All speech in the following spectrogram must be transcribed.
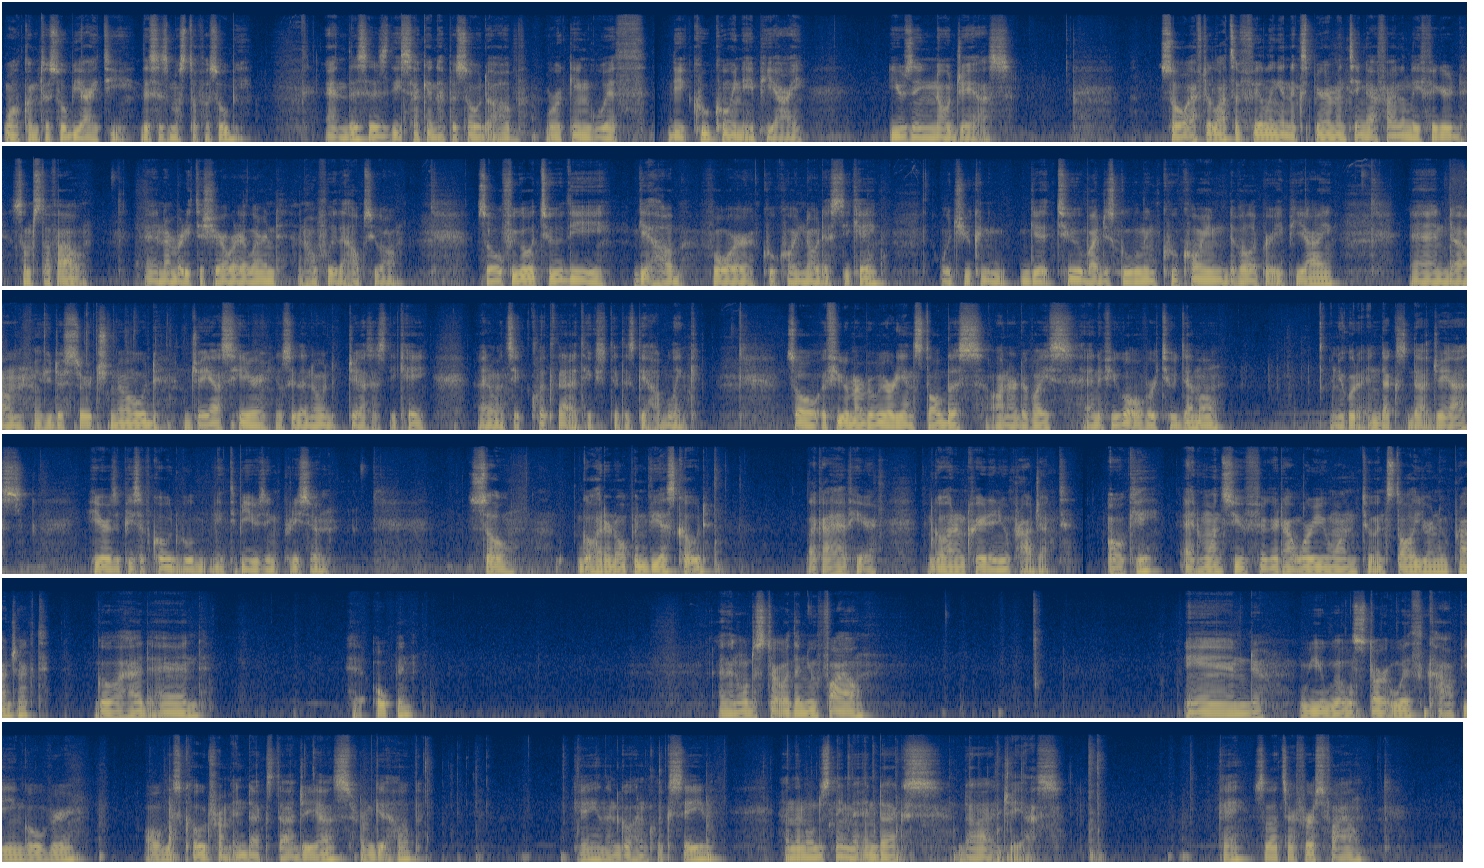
Welcome to Soby IT. This is Mustafa Soby, and this is the second episode of working with the KuCoin API using Node.js. So, after lots of failing and experimenting, I finally figured some stuff out, and I'm ready to share what I learned, and hopefully that helps you out. So, if we go to the GitHub for KuCoin Node SDK, which you can get to by just googling KuCoin Developer API and um, if you just search Node.js here, you'll see the Node.js SDK. And once you click that, it takes you to this GitHub link. So if you remember, we already installed this on our device. And if you go over to demo and you go to index.js, here's a piece of code we'll need to be using pretty soon. So go ahead and open VS Code, like I have here, and go ahead and create a new project. Okay, and once you've figured out where you want to install your new project, go ahead and hit open. And then we'll just start with a new file. And we will start with copying over all this code from index.js from GitHub. Okay, and then go ahead and click save. And then we'll just name it index.js. Okay, so that's our first file.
